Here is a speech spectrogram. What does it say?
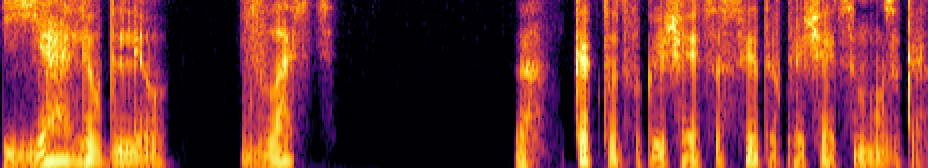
«Я люблю власть». Как тут выключается свет и включается музыка?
